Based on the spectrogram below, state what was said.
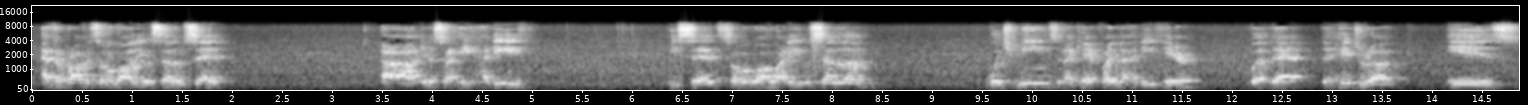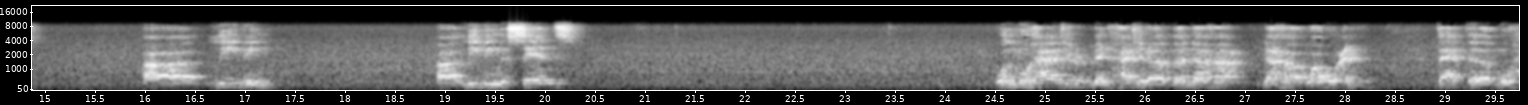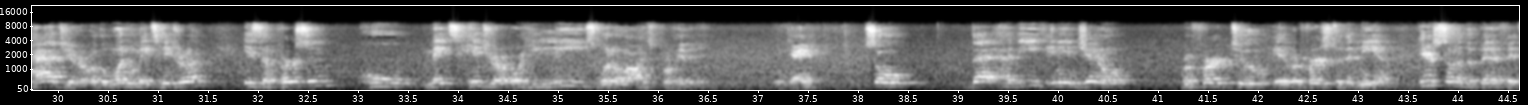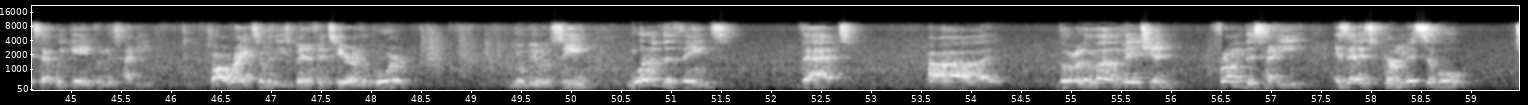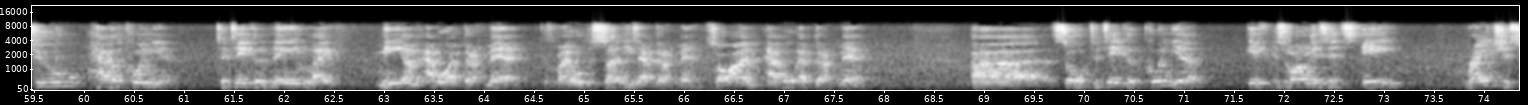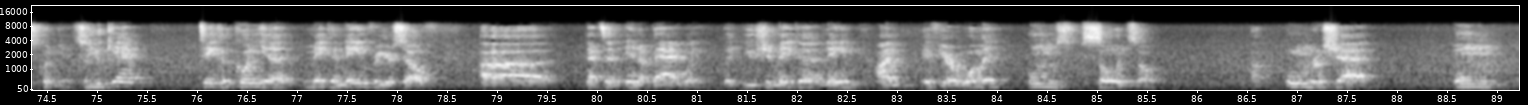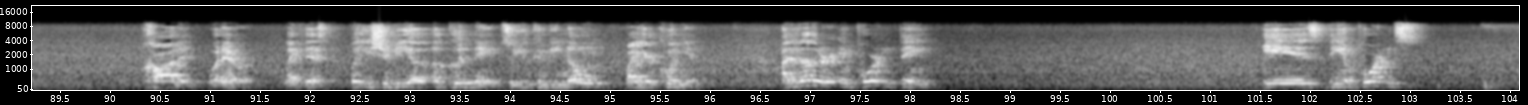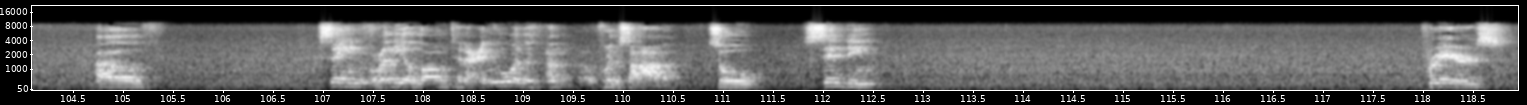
As the Prophet ﷺ said uh, in a sahih hadith, he said, sallallahu alayhi wasallam, which means, and I can't find the hadith here, but that the hijrah is uh, leaving uh, leaving the sins. وَالْمُهَاجِرُ مَنْ هَجَرَ مَا نَهَى اللَّهُ عَنْهُ That the muhajir, or the one who makes hijrah, is the person who makes hijrah or he leaves what Allah has prohibited. Okay? So that hadith in, in general referred to it refers to the niyyah. Here's some of the benefits that we gain from this hadith. So I'll write some of these benefits here on the board and you'll be able to see. One of the things that uh, the ulama mentioned from this hadith is that it's permissible to have a kunya, to take a name like me, I'm Abu Abdurrahman. because my oldest son, he's Abdurrahman. So I'm Abu Abdurrahman. Uh, so to take a kunya, if as long as it's a righteous kunya. So you can't take a kunya, make a name for yourself uh, that's an, in a bad way. Like you should make a name. I'm if you're a woman, Um so and so, Um Rashad, Um Khalid, whatever, like this. But you should be a, a good name so you can be known by your kunya. Another important thing is the importance of saying radiallahu ta'ala anhu um, for the Sahaba. So sending prayers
